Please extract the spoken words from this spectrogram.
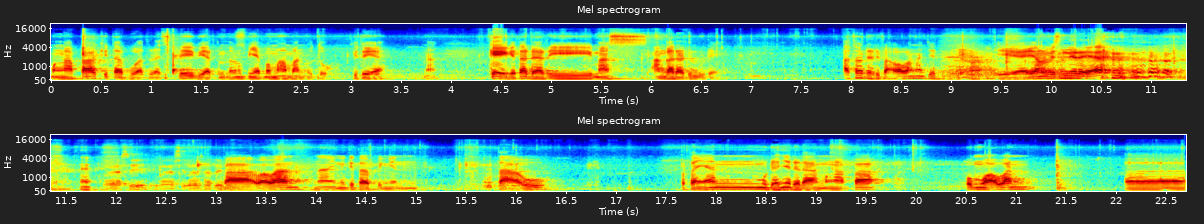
mengapa kita buat let's play biar teman-teman punya pemahaman utuh, gitu ya. Nah, oke kita dari Mas Anggara dulu deh. Atau dari Pak Wawan aja dulu. Iya, yang lebih sendiri ya. Terima kasih, terima kasih Mas Arif. Pak Wawan, nah ini kita ingin tahu pertanyaan mudahnya adalah mengapa Om Wawan eh,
